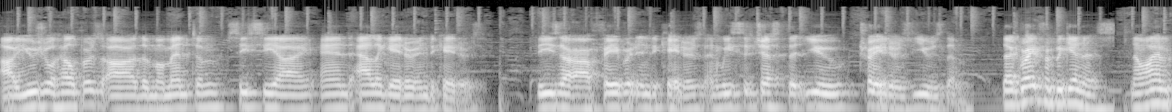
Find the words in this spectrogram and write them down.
Our usual helpers are the momentum, CCI, and alligator indicators. These are our favorite indicators and we suggest that you, traders, use them. They're great for beginners. Now I'm,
